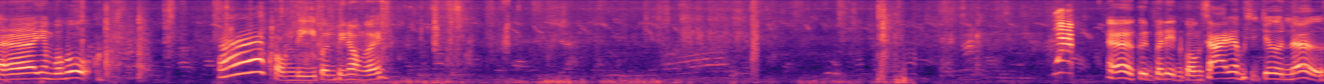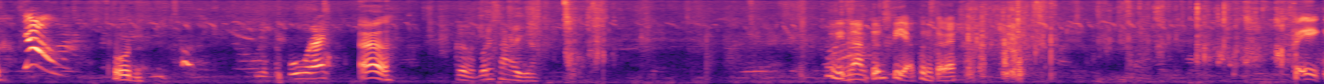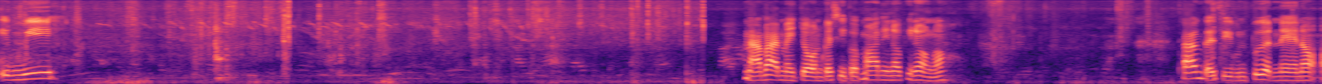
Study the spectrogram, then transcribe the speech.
เออ ยังบ่ฮู้ป้าของดีเพิ่นพี่น้องเอ้ยเออ ขึ้นประเด็นกองทรายเด้อมันสิเจินเด้อทุนเหยียบตะปูได้เออ เกิดบ่ได้ใส่อะวิดน้ำจนเปียกเพิ่นก็ได้พระเอกเอ็มวี หน้าบ้านไม่จรก็สีประมาณนี้เนาะพี่น้องเนาะทางก็สีเปื้อนแน่เนาะ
